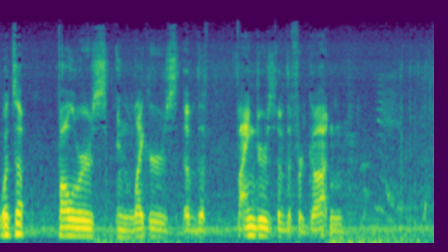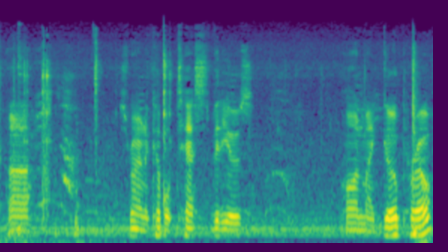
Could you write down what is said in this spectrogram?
What's up, followers and likers of the Finders of the Forgotten? Uh, just running a couple test videos on my GoPro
